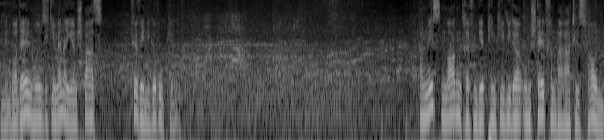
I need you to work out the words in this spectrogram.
In den Bordellen holen sich die Männer ihren Spaß für wenige Rupien. Am nächsten Morgen treffen wir Pinky wieder, umstellt von Baratis Frauen.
